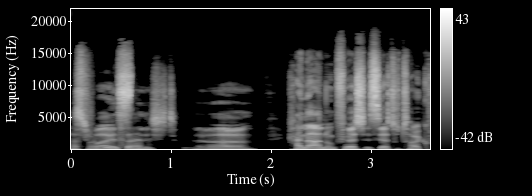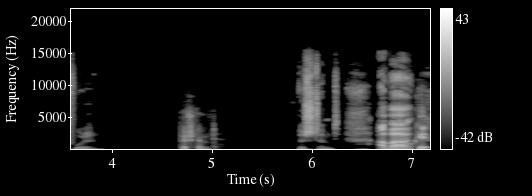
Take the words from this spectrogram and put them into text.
ich weiß nicht. Äh, keine Ahnung, vielleicht ist sie ja total cool. Bestimmt. Bestimmt. Aber Okay,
